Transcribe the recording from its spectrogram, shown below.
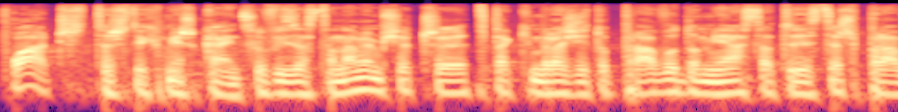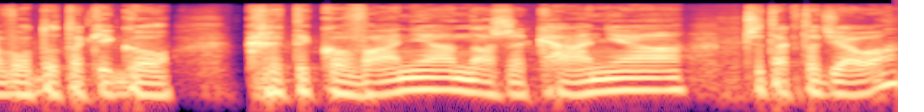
płacz też tych mieszkańców i zastanawiam się, czy w takim razie to prawo do miasta to jest też prawo do takiego krytykowania, narzekania. Czy tak to działa?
